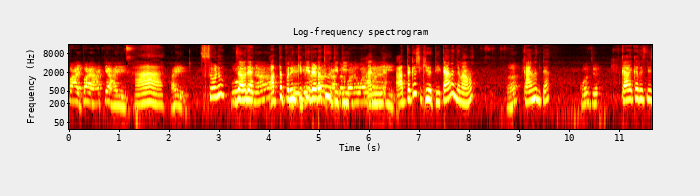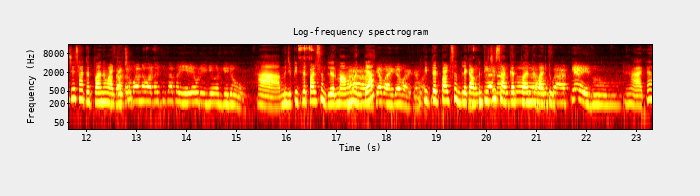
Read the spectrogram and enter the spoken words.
पाय पाय हाय. हा. हाय. सोनू तू जाऊ द्या. ना, आतापर्यंत हे किती रडत होती ती. साखर बनवायला आणि नाही. आता कशी खेळती? काय म्हणते मामा? हं? काय म्हणत्या? कोणचे? काय करायचं तिचे? साखर पानं वाटायची. साखरपानं वाटायची तर आता हे एवढे दिवस गेले हो. हा म्हणजे पित्तर पाठ संपल्यावर मामा म्हणत्या त्या बाय त्या बाय त्या बाय. पित्तर पाठ संपले का आपण तिची साखर पानं वाटू. हौसा आत्या आहे तू. हा का?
